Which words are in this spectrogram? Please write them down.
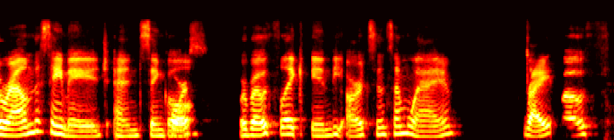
around the same age and single. We're both like in the arts in some way. Right. Both.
